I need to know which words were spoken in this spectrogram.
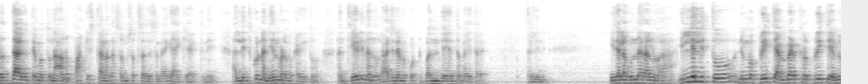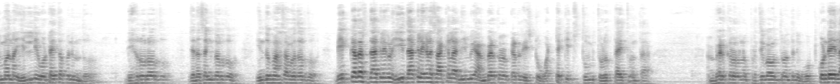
ರದ್ದಾಗುತ್ತೆ ಮತ್ತು ನಾನು ಪಾಕಿಸ್ತಾನದ ಸಂಸತ್ ಸದಸ್ಯನಾಗಿ ಆಯ್ಕೆ ಆಗ್ತೀನಿ. ಅಲ್ಲಿ ಇದ್ಕೊಂಡು ನಾನು ಏನು ಮಾಡಬೇಕಾಗಿತ್ತು? ಅಂತೇಳಿ ನಾನು ರಾಜೀನಾಮೆ ಕೊಟ್ಟು ಬಂದೆ ಅಂತ ಬರೀತಾರೆ. ಅಲ್ಲಿನೇ ಇದೆಲ್ಲ ಹುನ್ನಾರ ಅಲ್ವಾ ಇಲ್ಲೆಲ್ಲಿತ್ತು ನಿಮ್ಮ ಪ್ರೀತಿ ಅಂಬೇಡ್ಕರ್ ಪ್ರೀತಿ ಅಭಿಮಾನ ಎಲ್ಲಿ ಹೊಟ್ಟಾಯ್ತಪ್ಪ ನಿಮ್ದು? ನೆಹರೂರವ್ರದ್ದು, ಜನಸಂಘದವ್ರದ್ದು, ಹಿಂದೂ ಮಹಾಸಭಾದವ್ರದ್ದು. ಬೇಕಾದಷ್ಟು ದಾಖಲೆಗಳು, ಈ ದಾಖಲೆಗಳೇ ಸಾಕಲ್ಲ. ನಿಮಗೆ ಅಂಬೇಡ್ಕರ್ ಅವ್ರ ಕಂಡ್ರೆ ಎಷ್ಟು ಹೊಟ್ಟೆ ಕಿಚ್ಚು ತುಂಬಿ ತೊಳಗ್ತಾ ಇತ್ತು ಅಂತ. ಅಂಬೇಡ್ಕರ್ ಅವ್ರನ್ನ ಪ್ರತಿಭಾವಂತರು ಅಂತ ನೀವು ಒಪ್ಕೊಂಡೇ ಇಲ್ಲ.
